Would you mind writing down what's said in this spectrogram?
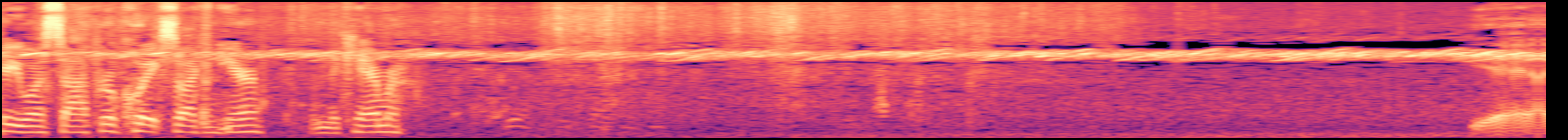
Hey, you wanna stop real quick so I can hear him in the camera? Yeah.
